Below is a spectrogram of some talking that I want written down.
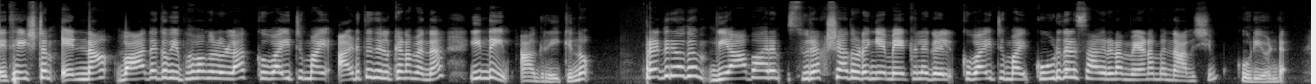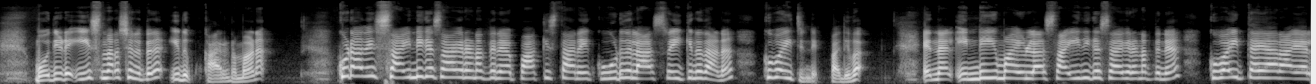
യഥേഷ്ടം എണ്ണ വാതക വിഭവങ്ങളുള്ള കുവൈറ്റുമായി അടുത്തു നിൽക്കണമെന്ന് ഇന്ത്യയും ആഗ്രഹിക്കുന്നു. പ്രതിരോധം വ്യാപാരം സുരക്ഷ തുടങ്ങിയ മേഖലകളിൽ കുവൈറ്റുമായി കൂടുതൽ സഹകരണം വേണമെന്ന ആവശ്യം കൂടിയുണ്ട്. മോദിയുടെ ഈ സന്ദർശനത്തിന് ഇതും കാരണമാണ്. കൂടാതെ സൈനിക സഹകരണത്തിന് പാകിസ്ഥാനെ കൂടുതൽ ആശ്രയിക്കുന്നതാണ് കുവൈറ്റിന്റെ പതിവ്. എന്നാൽ ഇന്ത്യയുമായുള്ള സൈനിക സഹകരണത്തിന് കുവൈറ്റ് തയ്യാറായാൽ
